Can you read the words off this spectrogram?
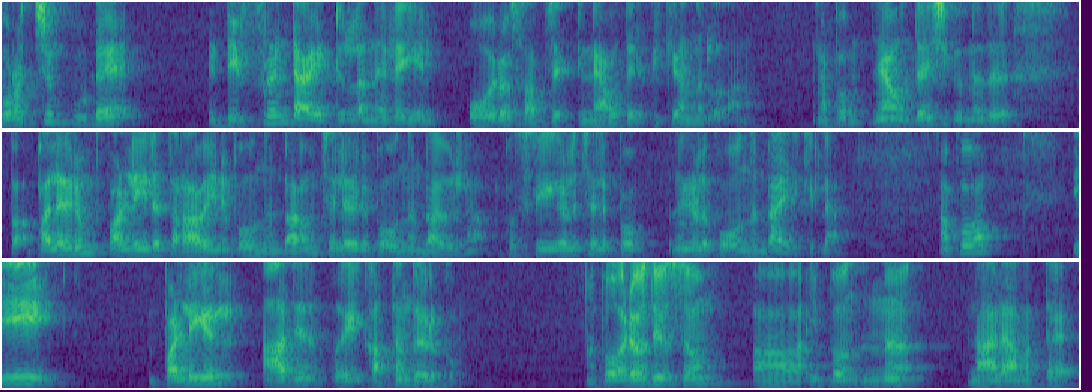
കുറച്ചും കൂടെ ഡിഫറെന്റ് ആയിട്ടുള്ള നിലയിൽ ഓരോ സബ്ജക്റ്റിനെ അവതരിപ്പിക്കുക എന്നുള്ളതാണ്. അപ്പം ഞാൻ ഉദ്ദേശിക്കുന്നത് പലരും പള്ളിയിൽ തറാവീന് പോകുന്നുണ്ടാവും ചിലർ പോകുന്നുണ്ടാവില്ല. അപ്പോൾ സ്ത്രീകൾ ചിലപ്പോൾ നിങ്ങൾ പോകുന്നുണ്ടായിരിക്കില്ല. അപ്പോൾ ഈ പള്ളിയിൽ ആദ്യം ഈ കത്തം തീർക്കും. അപ്പോൾ ഓരോ ദിവസവും ഇപ്പോൾ ഇന്ന് നാലാമത്തെ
